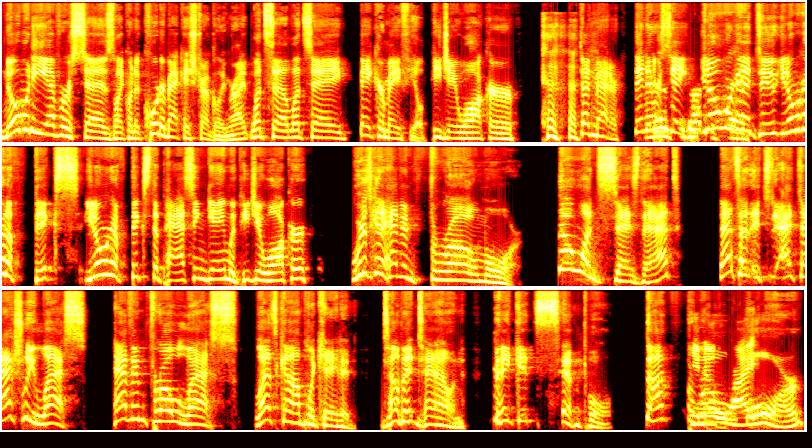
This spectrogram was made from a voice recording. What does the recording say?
Nobody ever says like when a quarterback is struggling, right? Let's uh, let's say Baker Mayfield, PJ Walker, doesn't matter. They never say, you know what we're gonna do? You know we're gonna fix? You know we're gonna fix the passing game with PJ Walker? We're just gonna have him throw more. No one says that. That's a, it's it's actually less. Have him throw less, less complicated. Dumb it down. Make it simple not you know why more.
